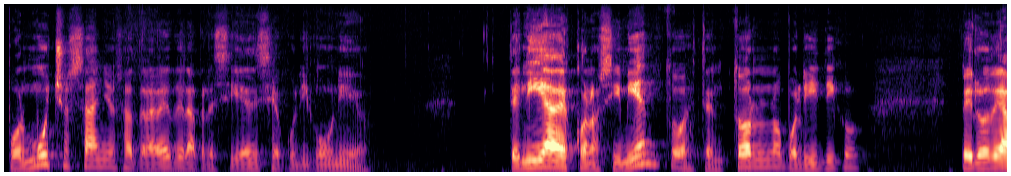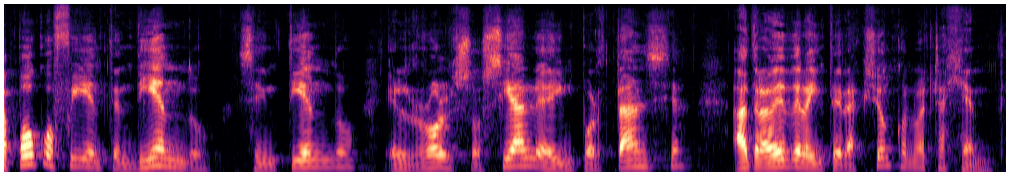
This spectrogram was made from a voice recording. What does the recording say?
por muchos años a través de la presidencia Curicó Unido. Tenía desconocimiento de este entorno político, pero de a poco fui entendiendo, sintiendo el rol social e importancia a través de la interacción con nuestra gente,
